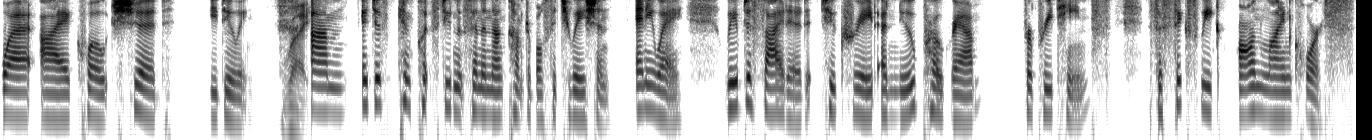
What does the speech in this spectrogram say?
what I quote should be doing. Right. Um, it just can put students in an uncomfortable situation. Anyway, we've decided to create a new program for preteens. It's a six week online course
